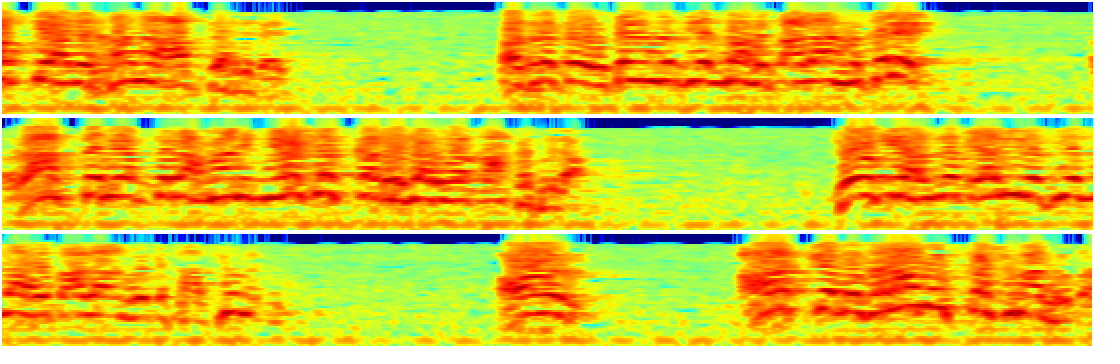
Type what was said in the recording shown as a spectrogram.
آپ کے اہل خانہ، آپ کے اہل بیٹھے حضرت حسین رضی اللہ تعالیٰ میں چلے راستے میں عبد الرحمان ابن کا بھیجا ہوا قاسم ملا، جو کہ حضرت علی رضی اللہ تعالیٰ عنہ کے ساتھیوں میں تھے۔ اور آج کے بزرا میں اس کا شمار ہوتا۔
